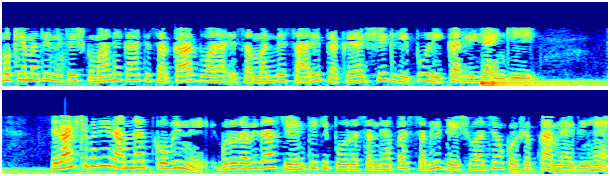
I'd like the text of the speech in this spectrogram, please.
मुख्यमंत्री नीतीश कुमार ने कहा कि सरकार द्वारा इस संबंध में सारी प्रक्रियाएँ शीघ्र ही पूरी कर ली जाएँगी। राष्ट्रपति रामनाथ कोविंद ने गुरु रविदास जयंती की पूर्व संध्या पर सभी देशवासियों को शुभकामनाएँ दी हैं।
